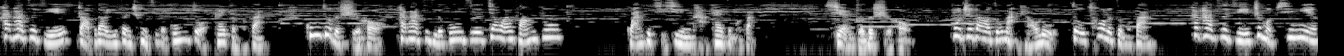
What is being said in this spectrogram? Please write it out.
害怕自己找不到一份称心的工作，该怎么办？工作的时候，害怕自己的工资交完房租还不起信用卡，该怎么办？选择的时候，不知道走哪条路，走错了怎么办？害怕自己这么拼命，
